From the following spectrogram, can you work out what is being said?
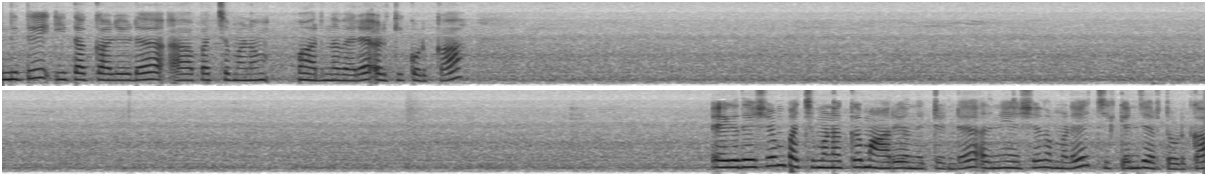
എന്നിട്ട് ഈ തക്കാളിയുടെ പച്ചമണം മാറുന്ന വരെ ഇളക്കി കൊടുക്കുക ഏകദേശം പച്ചമുളകൊക്കെ മാറി വന്നിട്ടുണ്ട്. അതിനുശേഷം നമ്മൾ ചിക്കൻ ചേർത്ത് കൊടുക്കുക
